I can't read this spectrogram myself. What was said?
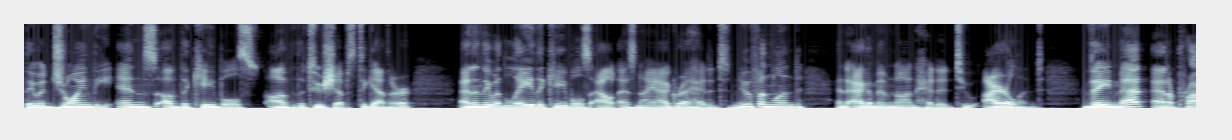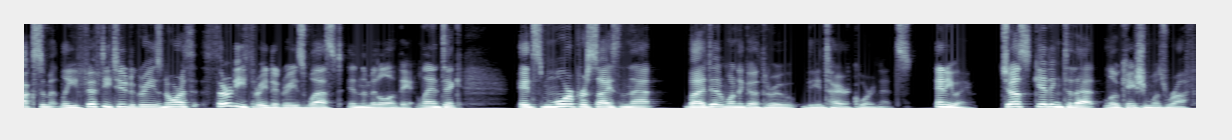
They would join the ends of the cables of the two ships together, and then they would lay the cables out as Niagara headed to Newfoundland and Agamemnon headed to Ireland. They met at approximately 52 degrees north, 33 degrees west in the middle of the Atlantic. It's more precise than that, but I didn't want to go through the entire coordinates. Anyway, just getting to that location was rough.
